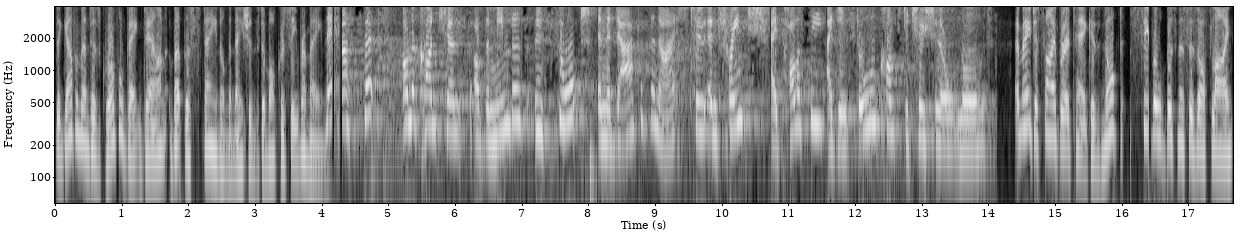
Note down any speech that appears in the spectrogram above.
the government has grovelled back down, but the stain on the nation's democracy remains. Let us sit on the conscience of the members who sought in the dark of the night to entrench a policy against all constitutional norms. A major cyber attack has knocked several businesses offline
